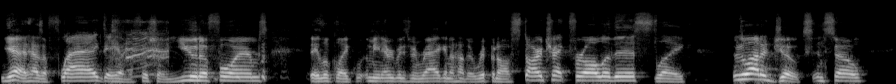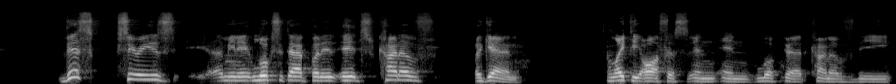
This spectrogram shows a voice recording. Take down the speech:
Yeah, it has a flag. They have official uniforms. They look like I mean everybody's been ragging on how they're ripping off Star Trek for all of this. Like there's a lot of jokes. And so this series, I mean, it looks at that, but it, it's kind of again like The Office and and looked at kind of the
